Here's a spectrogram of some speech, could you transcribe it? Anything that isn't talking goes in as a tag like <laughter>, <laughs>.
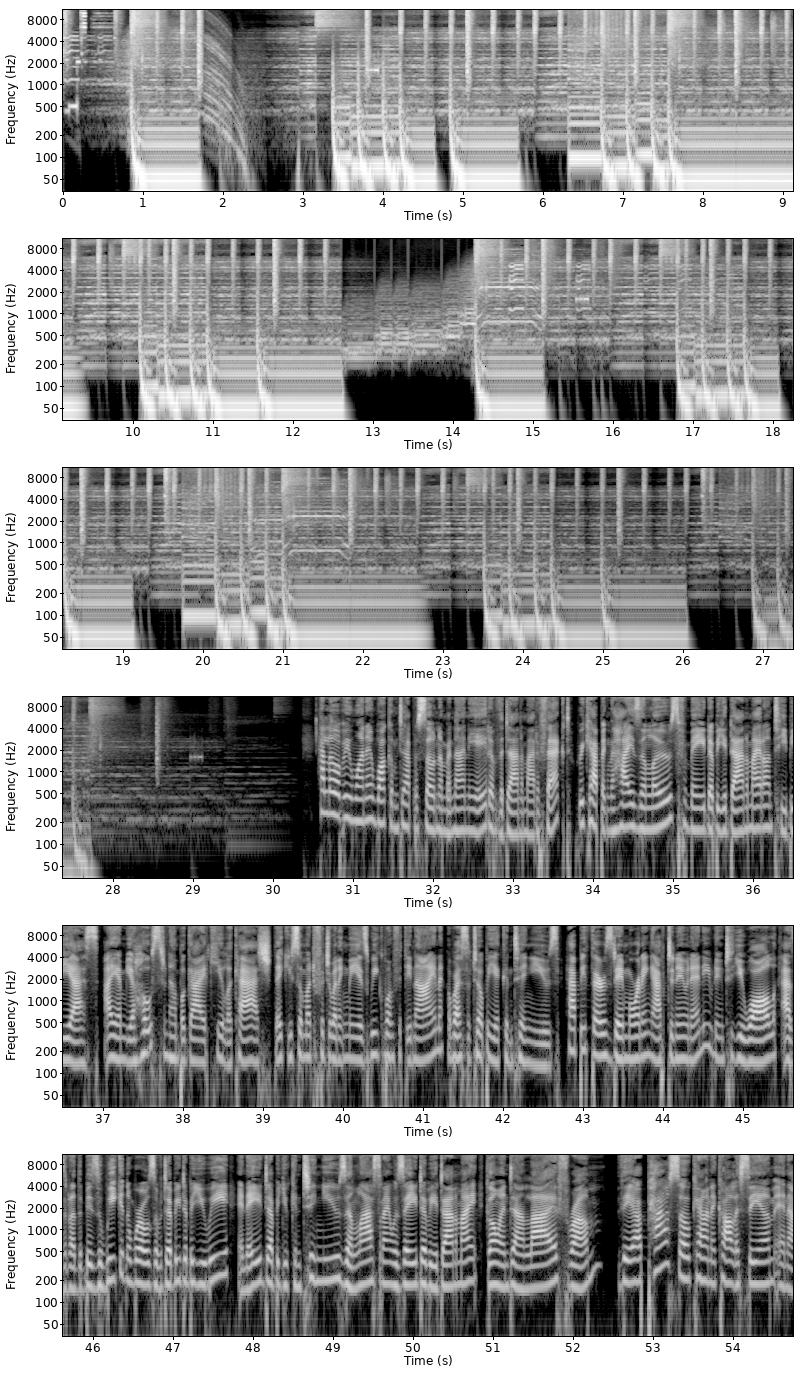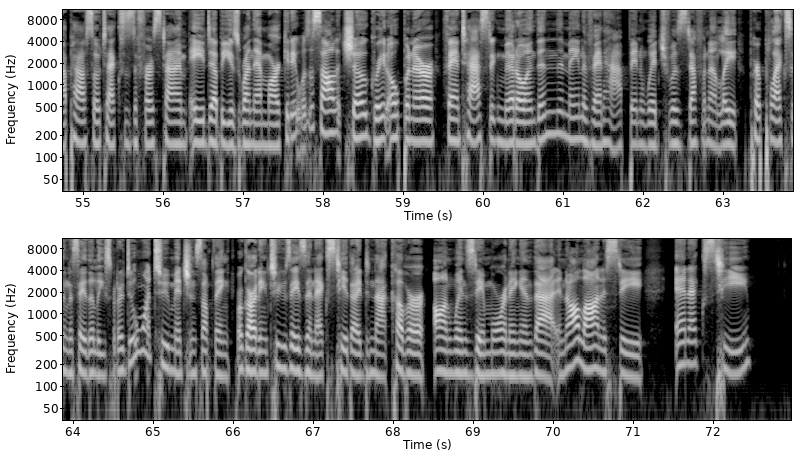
Hello, <laughs> everyone, and welcome to episode number 98 of The Dynamite Effect, recapping the highs and lows from AEW Dynamite on TBS. I am your host and humble guide, Keila Cash. Thank you so much for joining me as week 159 of WrestleTopia continues. Happy Thursday morning, afternoon, and evening to you all as another busy week in the worlds of WWE and AEW continues. And last night was AEW Dynamite going down live from the El Paso County Coliseum in El Paso, Texas, the first time AEW has run that market. It was a solid show, great opener, fantastic middle, and then the main event happened, which was definitely perplexing to say the least. But I do want to mention something regarding Tuesday's NXT that I did not cover on Wednesday morning, and that, in all honesty, NXT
